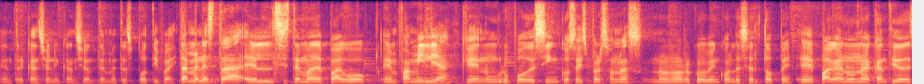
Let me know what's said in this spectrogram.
entre canción y canción te mete Spotify. También está el sistema de pago en familia, que en un grupo de 5 o 6 personas, no, no recuerdo bien cuál es el tope, eh, pagan una cantidad de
